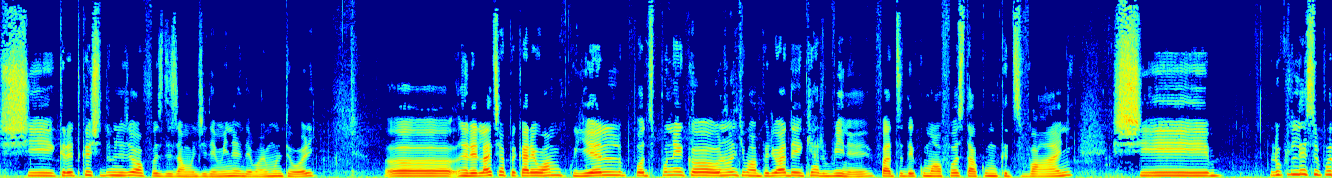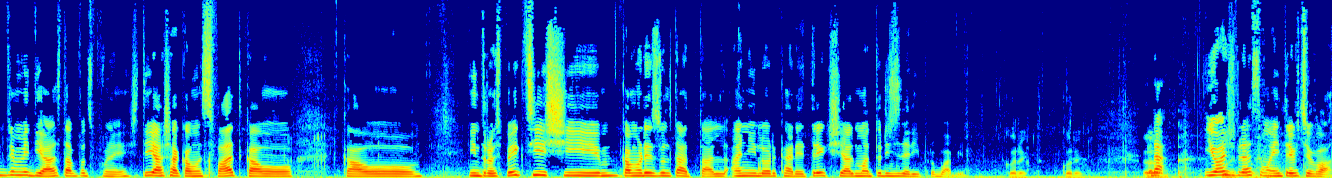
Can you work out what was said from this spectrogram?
și cred că și Dumnezeu a fost dezamăgit de mine de mai multe ori. Uh, în relația pe care o am cu el, pot spune că în ultima perioadă e chiar bine față de cum a fost acum câțiva ani și lucrurile se pot remedia, asta pot spune. Știi, așa ca un sfat, ca o, ca o introspecție și ca un rezultat al anilor care trec și al maturizării, probabil. Corect, corect. Da, eu aș vrea să mai întreb ceva,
